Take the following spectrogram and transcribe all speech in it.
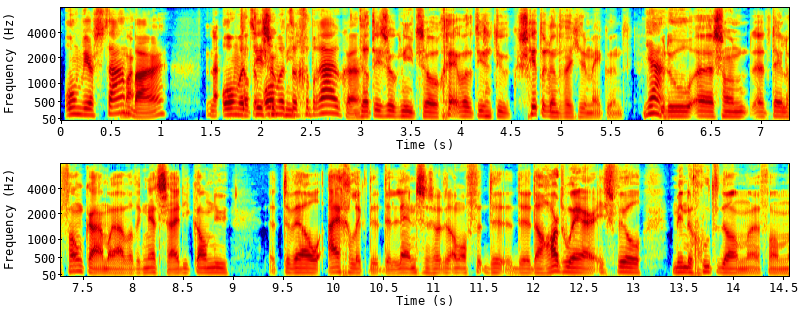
onweerstaanbaar Nou, om het, om het te gebruiken. Dat is ook niet zo gek, want het is natuurlijk schitterend wat je ermee kunt. ja. Ik bedoel, eh, zo'n eh, telefooncamera, wat ik net zei, die kan nu, eh, terwijl eigenlijk de, de lens en zo, allemaal, de, de, de hardware is veel minder goed dan van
